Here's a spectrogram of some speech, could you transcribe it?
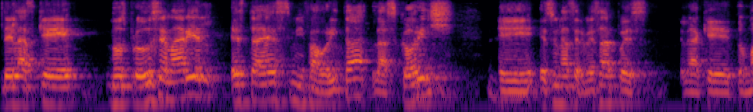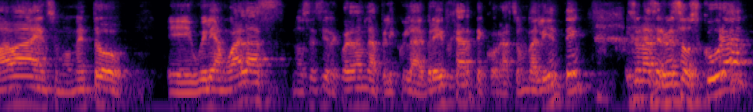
de las que nos produce Mariel, esta es mi favorita, la Scottish. Eh, es una cerveza, pues, la que tomaba en su momento eh, William Wallace, no sé si recuerdan la película de Braveheart, de Corazón Valiente. Es una cerveza oscura,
